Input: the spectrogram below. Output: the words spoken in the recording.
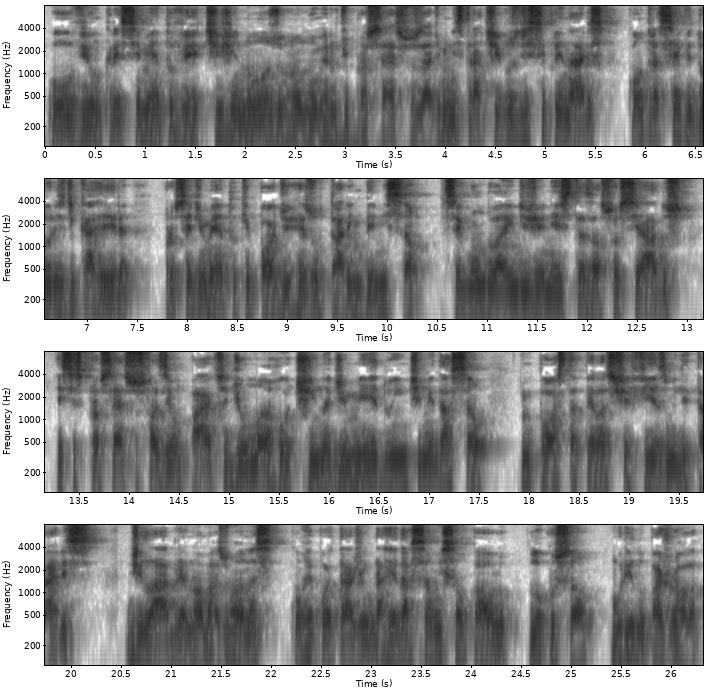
houve um crescimento vertiginoso no número de processos administrativos disciplinares contra servidores de carreira, procedimento que pode resultar em demissão. Segundo a Indigenistas Associados, esses processos faziam parte de uma rotina de medo e intimidação imposta pelas chefias militares. De Lábrea, no Amazonas, com reportagem da redação em São Paulo, locução Murilo Pajola.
